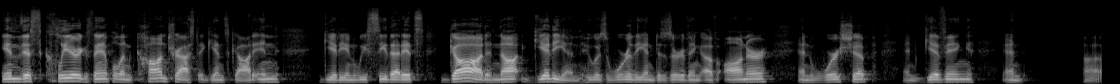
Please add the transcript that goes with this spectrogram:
In this clear example and contrast against God in Gideon, we see that it's God, not Gideon, who is worthy and deserving of honor and worship and giving and uh,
